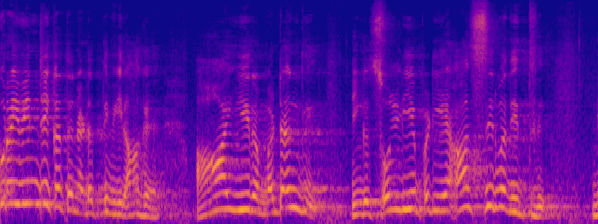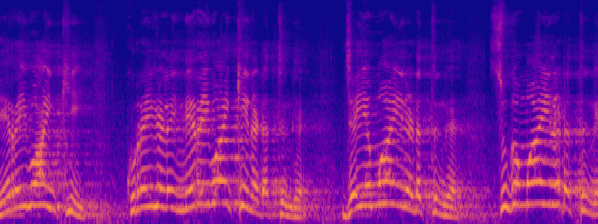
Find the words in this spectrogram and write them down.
குறைவின்றி கத்து நடத்துவீராக. ஆயிரம் மடங்கு நீங்கள் சொல்லியபடியே ஆசீர்வதித்து நிறைவாக்கி குறைகளை நிறைவாக்கி நடத்துங்க. ஜெயமாய் நடத்துங்க சுகமாய் நடத்துங்க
